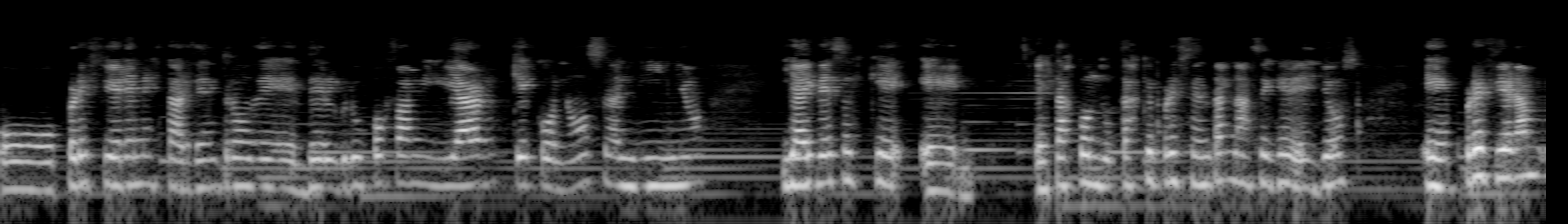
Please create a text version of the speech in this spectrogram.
o prefieren estar dentro del grupo familiar que conoce al niño. Y hay veces que eh, estas conductas que presentan hace que ellos prefieran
